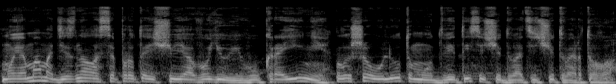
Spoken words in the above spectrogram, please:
Моя мама дізналася про те, що я воюю в Україні лише у лютому 2024-го.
